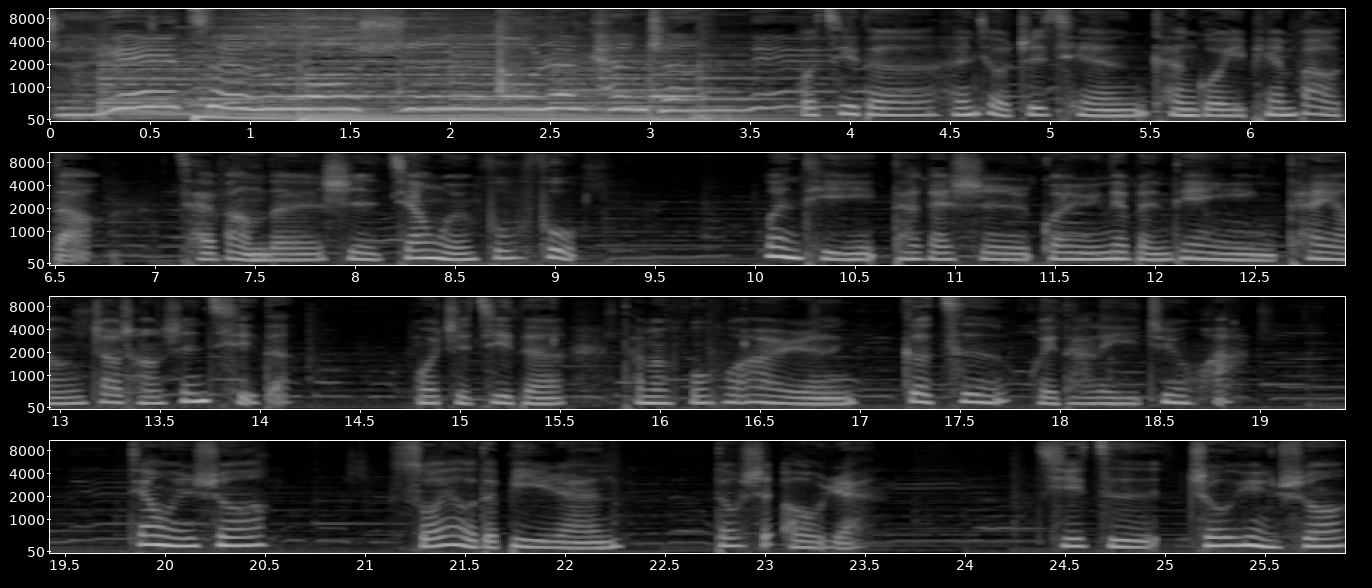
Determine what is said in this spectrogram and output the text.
我我记得很久之前看过一篇报道。采访的是姜文夫妇，问题大概是关于那本电影《太阳照常升起》的。我只记得他们夫妇二人各自回答了一句话。姜文说：“所有的必然都是偶然。”妻子周韵说：“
